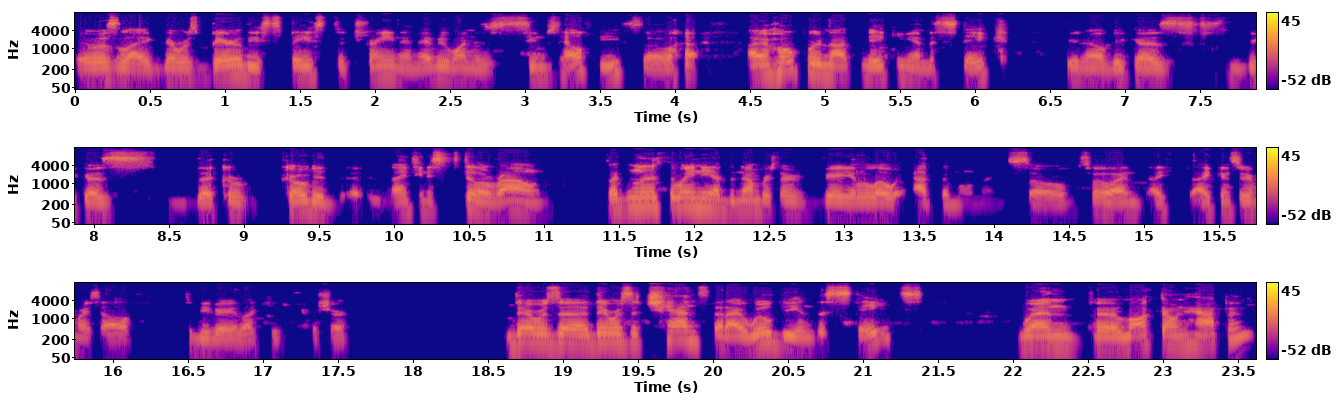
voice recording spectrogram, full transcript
it was like there was barely space to train and everyone is seems healthy so i hope we're not making a mistake you know because because the covid-19 is still around but in lithuania the numbers are very low at the moment so so I'm, i i consider myself to be very lucky for sure there was a there was a chance that I will be in the states when the lockdown happened.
